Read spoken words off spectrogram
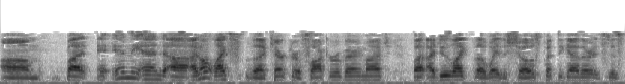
Um, but in the end, uh, I don't like the character of Sakura very much, but I do like the way the show's put together. It's just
